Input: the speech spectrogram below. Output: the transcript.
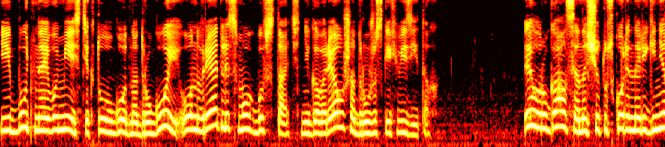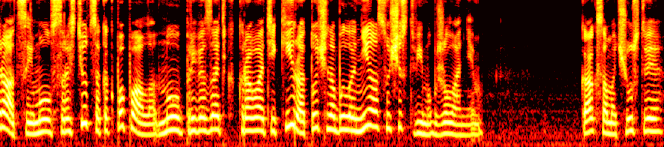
и, будь на его месте кто угодно другой, он вряд ли смог бы встать, не говоря уж о дружеских визитах. Эл ругался насчет ускоренной регенерации, мол, срастется как попало, но привязать к кровати Кира точно было неосуществимым желанием. «Как самочувствие?»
